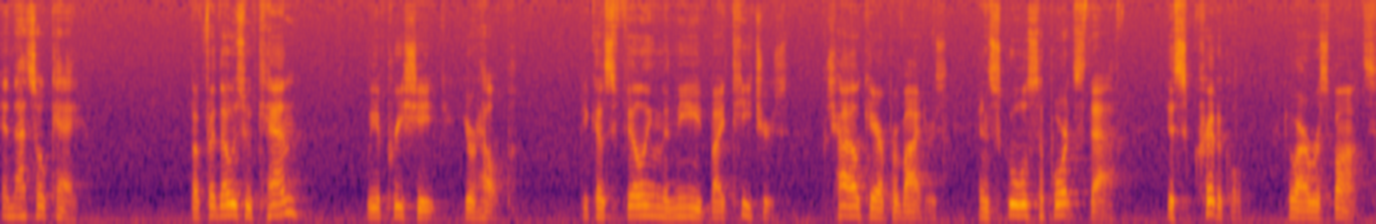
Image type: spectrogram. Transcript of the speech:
and that's okay. But for those who can, we appreciate your help because filling the need by teachers, child care providers, and school support staff is critical to our response.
